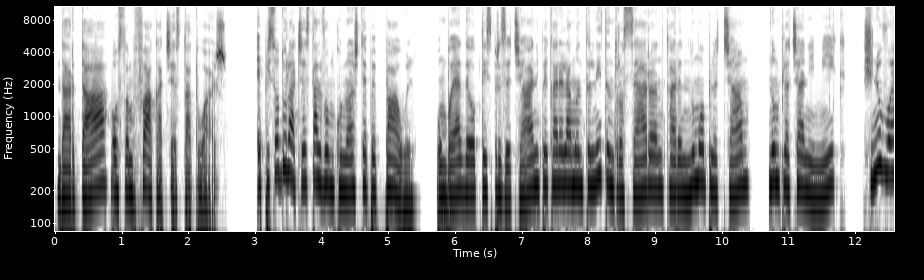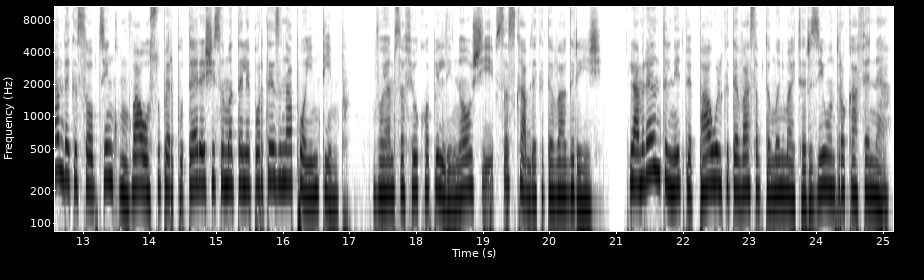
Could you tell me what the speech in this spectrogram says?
dar da, o să-mi fac acest tatuaj. Episodul acesta îl vom cunoaște pe Paul, un băiat de 18 ani pe care l-am întâlnit într-o seară în care nu mă plăceam, nu-mi plăcea nimic și nu voiam decât să obțin cumva o superputere și să mă teleportez înapoi în timp. Voiam să fiu copil din nou și să scap de câteva griji. L-am reîntâlnit pe Paul câteva săptămâni mai târziu într-o cafenea.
